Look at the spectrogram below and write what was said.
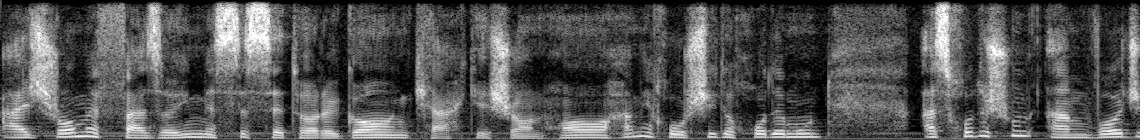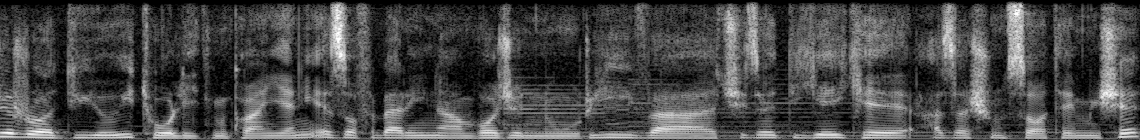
اجرام فضایی مثل ستارگان، کهکشان ها، همین خورشید خودمون از خودشون امواج رادیویی تولید می‌کنن. یعنی اضافه بر این امواج نوری و چیز دیگه ای که ازشون ساطع میشه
